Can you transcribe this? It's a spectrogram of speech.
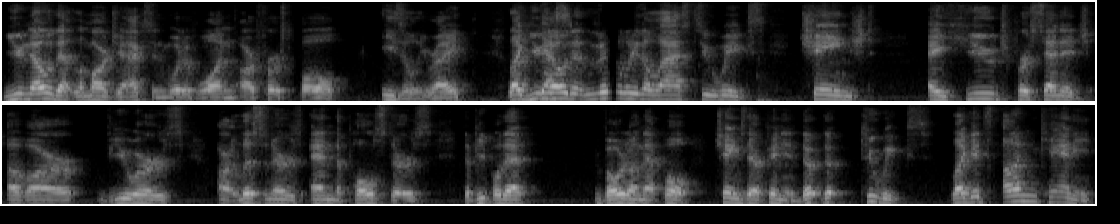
you know that Lamar Jackson would have won our first poll easily, right? Like you yes. know that literally the last two weeks changed a huge percentage of our viewers, our listeners, and the pollsters the people that voted on that poll changed their opinion. The, the two weeks, like it's uncanny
